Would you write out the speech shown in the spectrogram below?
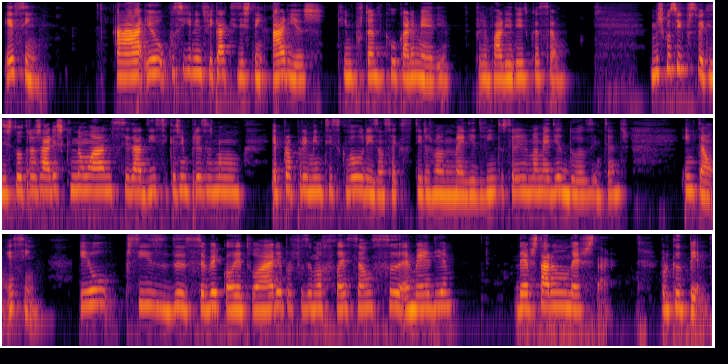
É assim, há, eu consigo identificar que existem áreas que é importante colocar a média. Por exemplo, a área da educação. Mas consigo perceber que existem outras áreas que não há necessidade disso e que as empresas não é propriamente isso que valorizam. Se é que se tiras uma média de 20 ou se tiras uma média de 12, entendes? Então, é assim, eu preciso de saber qual é a tua área para fazer uma reflexão se a média deve estar ou não deve estar. Porque depende.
